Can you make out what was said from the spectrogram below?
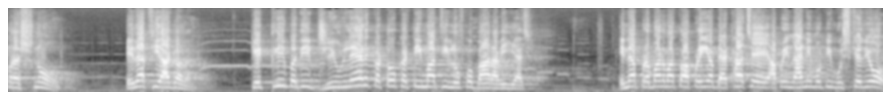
પ્રશ્નો. એનાથી આગળ કેટલી બધી જીવલેણ કટોકટીમાંથી લોકો બહાર આવી ગયા છે. એના પ્રમાણમાં તો આપણે અહીંયા બેઠા છે, આપણી નાની મોટી મુશ્કેલીઓ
